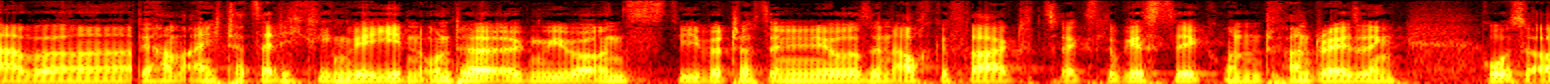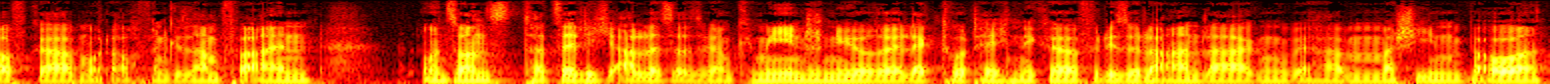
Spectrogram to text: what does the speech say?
Aber wir haben eigentlich tatsächlich, kriegen wir jeden unter irgendwie bei uns. Die Wirtschaftsingenieure sind auch gefragt, zwecks Logistik und Fundraising, große Aufgaben oder auch für den Gesamtverein. Und sonst tatsächlich alles. Also wir haben Chemieingenieure, Elektrotechniker für die Solaranlagen, wir haben Maschinenbauer.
